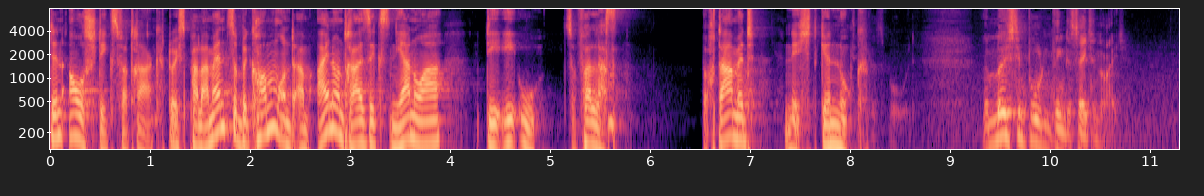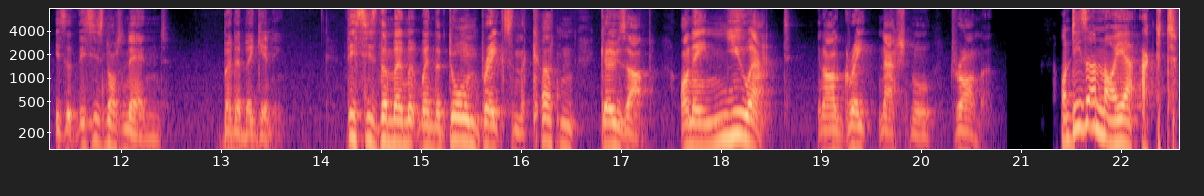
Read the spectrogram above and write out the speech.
den Ausstiegsvertrag durchs Parlament zu bekommen und am 31. Januar die EU zu verlassen. Doch damit nicht genug. The most important thing to say tonight is that this is not an end, but a beginning. This is the moment when the dawn breaks and the curtain goes up on a new act in our great national drama. Und dieser neue Akt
